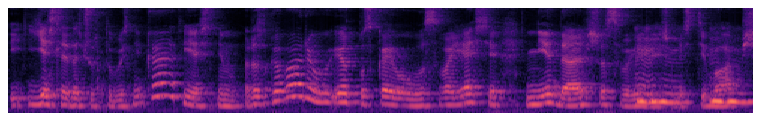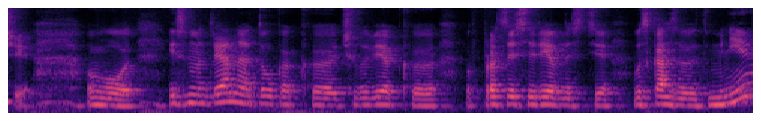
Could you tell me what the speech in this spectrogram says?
если это чувство возникает, я с ним разговариваю и отпускаю его в свояси не дальше своей Мгм, личности вообще. Вот. И смотря на то, как э, человек э, в процессе ревности высказывает мне,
